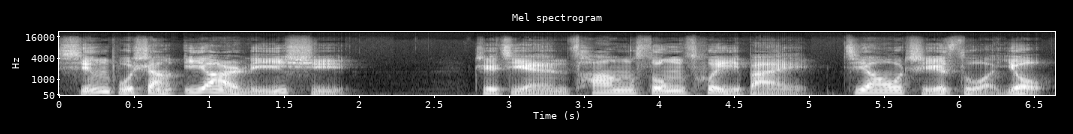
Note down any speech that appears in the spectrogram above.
行不上一二里许，只见苍松翠柏交织左右，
